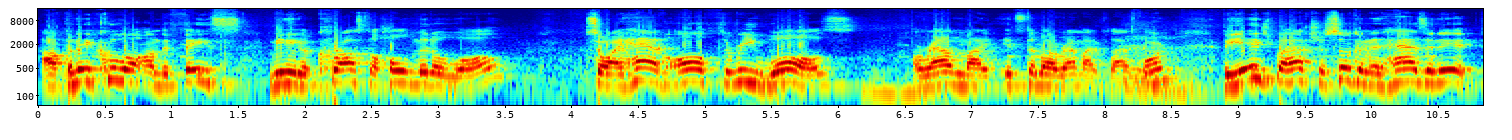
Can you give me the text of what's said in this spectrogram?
Kula on the face, meaning across the whole middle wall. So I have all three walls around my itztava around my platform. The yesh sukkah and it has in it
